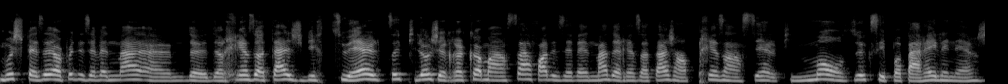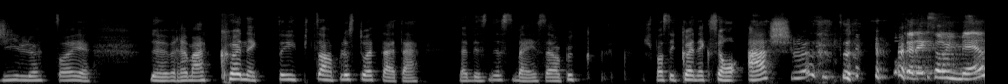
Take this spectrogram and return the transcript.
moi, je faisais un peu des événements euh, de, réseautage virtuel, tu sais, puis là, j'ai recommencé à faire des événements de réseautage en présentiel. Puis mon Dieu, que c'est pas pareil l'énergie, là, tu sais, de vraiment connecter. Puis en plus, toi, ta, ta, ta business, ben, c'est un peu, je pense, c'est connexion H, là. connexion humaine,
